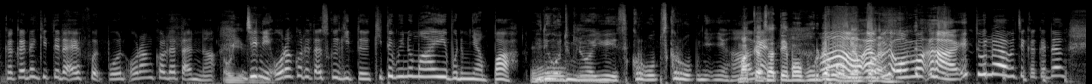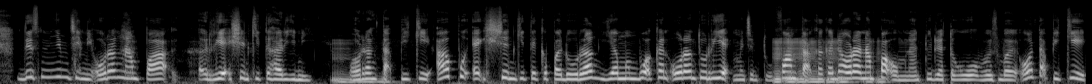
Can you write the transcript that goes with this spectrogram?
kadang-kadang kita dah effort pun orang kalau dah tak nak Oh, ya. macam ni orang kalau dah tak suka kita kita minum air pun dia menyampah Oh, dia tengok dia minum air skrup skrup punyanya ha, Makan sate bawah burdah pun Ah, menyampah. ah. Orang, ha, itulah macam kadang-kadang dia sebenarnya macam ni. Orang nampak reaction kita hari ini. Hmm. Orang tak fikir apa action kita kepada orang yang membuatkan orang tu react macam tu. Faham tak? Kadang-kadang orang nampak oh menantu dia teruk apa semua. Orang tak fikir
